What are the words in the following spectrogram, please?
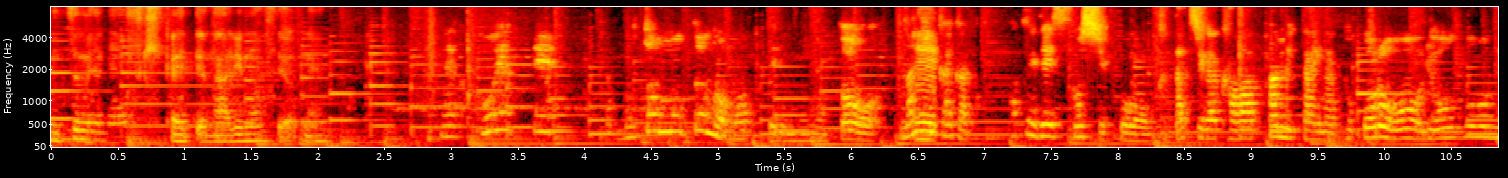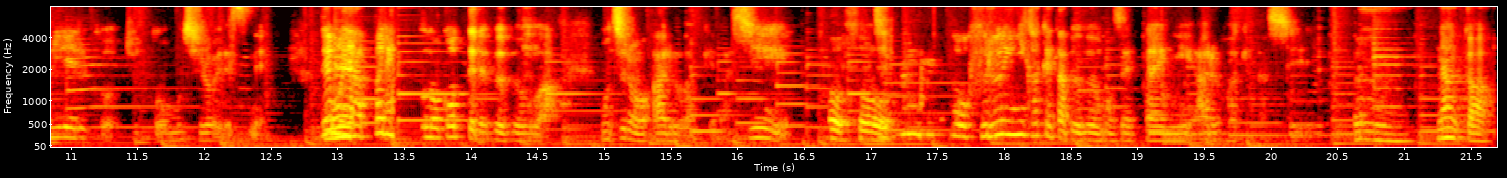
見つめ直す機会っていうのありますよね。なんかこうやってもともとの持ってるものと何かがきっかけで少しこう形が変わったみたいなところを両方見れるとちょっと面白いですね。でもやっぱり残ってる部分はもちろんあるわけだしそうそう自分でこうふるいにかけた部分も絶対にあるわけだし。うん、なんか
